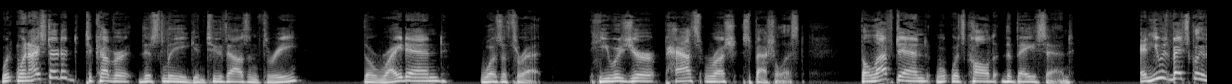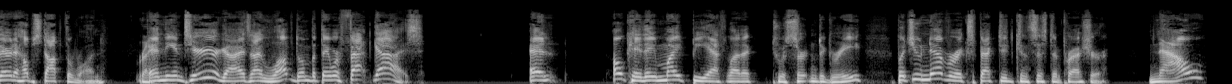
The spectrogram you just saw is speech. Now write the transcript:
When, when I started to cover this league in 2003, the right end was a threat. He was your pass rush specialist. The left end was called the base end, and he was basically there to help stop the run. Right. And the interior guys, I loved them, but they were fat guys. And okay, they might be athletic to a certain degree, but you never expected consistent pressure. Now,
